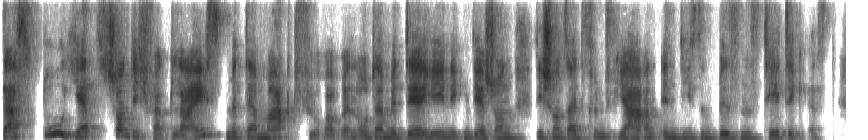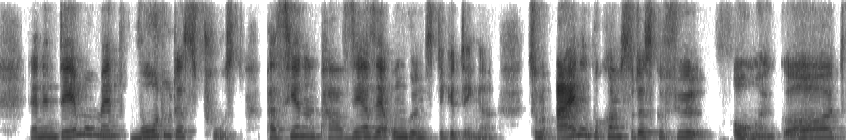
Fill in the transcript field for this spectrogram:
dass du jetzt schon dich vergleichst mit der Marktführerin oder mit derjenigen, der schon, die schon seit fünf Jahren in diesem Business tätig ist. Denn in dem Moment, wo du das tust, passieren ein paar sehr, sehr ungünstige Dinge. Zum einen bekommst du das Gefühl, oh mein Gott,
